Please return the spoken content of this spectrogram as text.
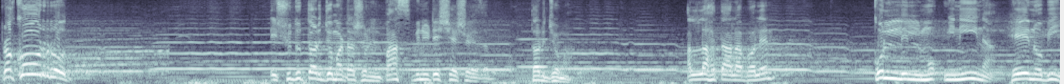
প্রখর রোদ। এই শুধু তর্জমাটা শোনেন, পাঁচ মিনিটে শেষ হয়ে যাবে। তর্জমা। আল্লাহ তাআলা বলেন কুল্লিল মুমিনিনা হে নবী,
